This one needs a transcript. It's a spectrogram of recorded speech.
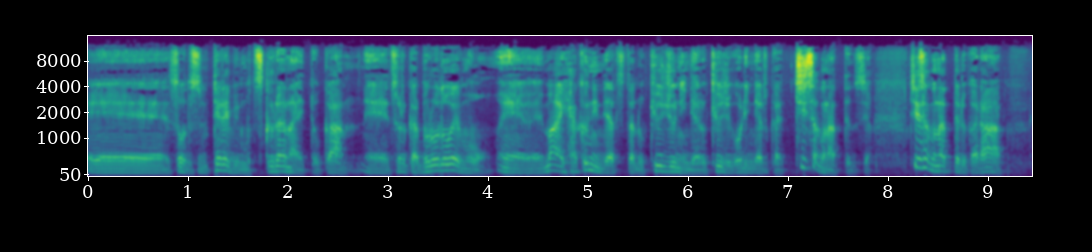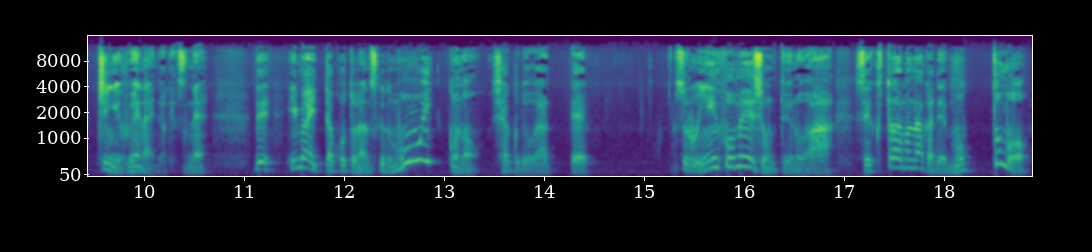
えー、そうですね、テレビも作らないとか、えー、それからブロードウェイも、えー、前100人でやってたの90人でやる、95人でやるから小さくなってるんですよ。小さくなってるから、賃金増えないわけですね。で、今言ったことなんですけど、もう一個の尺度があって、そのインフォメーションというのは、セクターの中で最も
